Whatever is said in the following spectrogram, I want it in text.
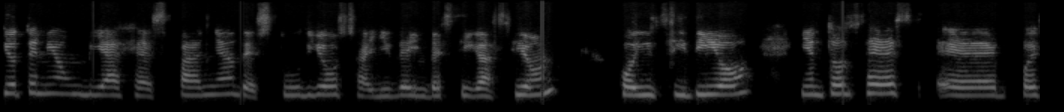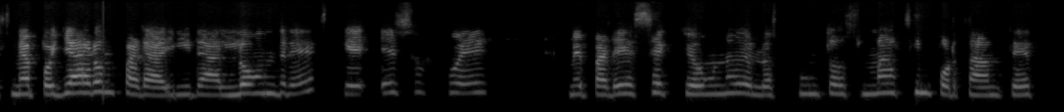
Yo tenía un viaje a España de estudios ahí de investigación coincidió y entonces eh, pues me apoyaron para ir a Londres, que eso fue me parece que uno de los puntos más importantes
